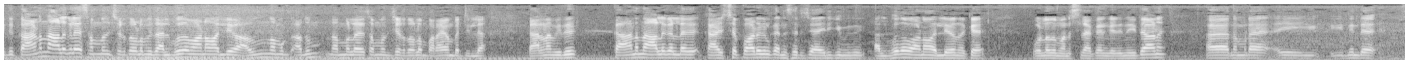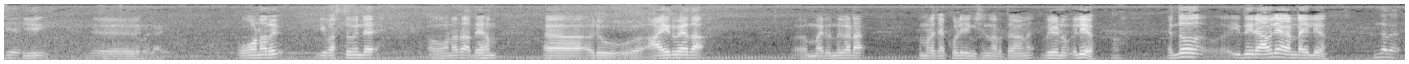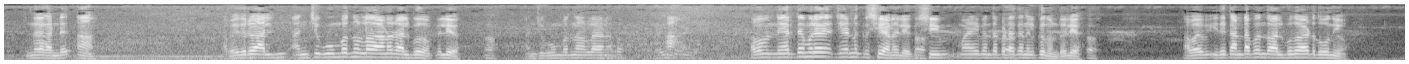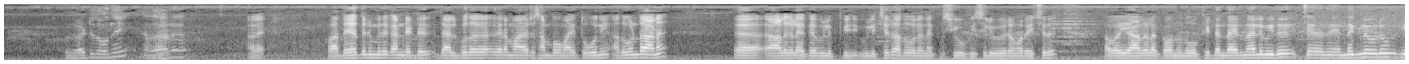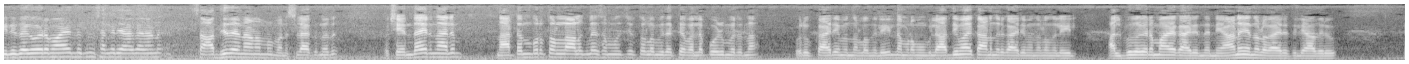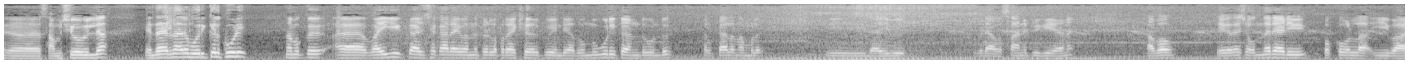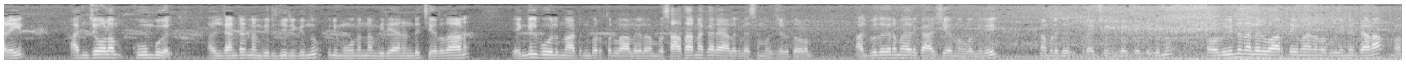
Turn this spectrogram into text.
ഇത് കാണുന്ന ആളുകളെ സംബന്ധിച്ചിടത്തോളം ഇത് അത്ഭുതമാണോ അല്ലയോ അതും നമുക്ക് അതും നമ്മളെ സംബന്ധിച്ചിടത്തോളം പറയാൻ പറ്റില്ല. കാരണം ഇത് കാണുന്ന ആളുകളുടെ കാഴ്ചപ്പാടുകൾക്കനുസരിച്ചായിരിക്കും ഇത് അത്ഭുതമാണോ അല്ലയോ എന്നൊക്കെ ഉള്ളത് മനസ്സിലാക്കാൻ കഴിയുന്നത്. ഇതാണ് നമ്മുടെ ഈ ഇതിന്റെ ഈ ഓണർ ഈ വസ്തുവിന്റെ ഓണർ അദ്ദേഹം ഒരു ആയുർവേദ ആ, മരുന്ന് കട നമ്മുടെ ചക്കോളി ജംഗ്ഷൻ നടത്തുകയാണ് വേണു ഇല്ലയോ? എന്തോ ഇത് രാവിലെ കണ്ട ഇല്ലയോ? ഇന്നലെ. ഇന്നലെ കണ്ട് ആ. അപ്പൊ ഇതൊരു അഞ്ച് കൂമ്പെന്നുള്ളതാണ് ഒരു അത്ഭുതം ഇല്ലയോ? അഞ്ചു കൂമ്പെന്നുള്ളതാണ് അപ്പം നേരത്തെ മുതൽ ചേട്ടന് കൃഷിയാണല്ലേ കൃഷിയുമായി ബന്ധപ്പെട്ടൊക്കെ നിൽക്കുന്നുണ്ട് അല്ലേ അപ്പൊ ഇത് കണ്ടപ്പോൾ എന്തോ അത്ഭുതമായിട്ട് തോന്നിയോ? തോന്നി അതാണ്. അതെ. അപ്പൊ അദ്ദേഹത്തിനും ഇത് കണ്ടിട്ട് ഇത് അത്ഭുതകരമായ ഒരു സംഭവമായി തോന്നി. അതുകൊണ്ടാണ് ആളുകളെയൊക്കെ വിളിപ്പി വിളിച്ചത് അതുപോലെ തന്നെ കൃഷി ഓഫീസിൽ വിവരം അറിയിച്ചത്. അപ്പോൾ ഈ ആളുകളൊക്കെ വന്ന് നോക്കിയിട്ട് എന്തായിരുന്നാലും ഇത് എന്തെങ്കിലും ഒരു ജനിതകപരമായ എന്തെങ്കിലും സംഗതി ആകാനാണ് സാധ്യത എന്നാണ് നമ്മൾ മനസ്സിലാക്കുന്നത്. പക്ഷേ എന്തായിരുന്നാലും നാട്ടിൻപുറത്തുള്ള ആളുകളെ സംബന്ധിച്ചിടത്തോളം ഇതൊക്കെ വല്ലപ്പോഴും വരുന്ന ഒരു കാര്യം എന്നുള്ള നിലയിൽ നമ്മുടെ മുമ്പിൽ ആദ്യമായി കാണുന്ന ഒരു കാര്യം എന്നുള്ള നിലയിൽ അത്ഭുതകരമായ കാര്യം തന്നെയാണ് എന്നുള്ള കാര്യത്തിൽ യാതൊരു സംശയവുമില്ല. എന്തായിരുന്നാലും ഒരിക്കൽ കൂടി നമുക്ക് വൈകി കാഴ്ചക്കാരായി വന്നിട്ടുള്ള പ്രേക്ഷകർക്ക് വേണ്ടി അതൊന്നുകൂടി കണ്ടുകൊണ്ട് തൽക്കാലം നമ്മൾ ഈ ലൈവ് ഇവിടെ അവസാനിപ്പിക്കുകയാണ്. അപ്പം ഏകദേശം ഒന്നര അടി പൊക്കമുള്ള ഈ വാഴയിൽ അഞ്ചോളം കൂമ്പുകൾ. അതിൽ രണ്ടെണ്ണം വിരിഞ്ഞിരിക്കുന്നു. ഇനി മൂന്നെണ്ണം വിരിയാനുണ്ട്. ചെറുതാണ്. എങ്കിൽ പോലും നാട്ടിൻപുറത്തുള്ള ആളുകൾ നമ്മൾ സാധാരണക്കാരായ ആളുകളെ സംബന്ധിച്ചിടത്തോളം അത്ഭുതകരമായ ഒരു കാഴ്ച എന്നുള്ള നിലയിൽ നമ്മളിത് പ്രേക്ഷകരിലേക്ക് എത്തിക്കുന്നു. അപ്പോൾ വീണ്ടും നല്ലൊരു വാർത്തയുമായി നമുക്ക് വീണ്ടും കാണാം. നന്ദി.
